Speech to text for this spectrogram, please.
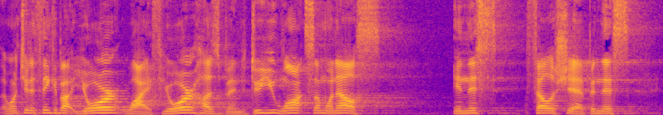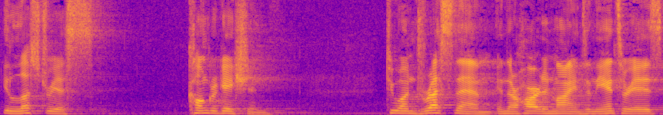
I want you to think about your wife, your husband. Do you want someone else in this fellowship, in this illustrious congregation to undress them in their heart and minds? And the answer is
